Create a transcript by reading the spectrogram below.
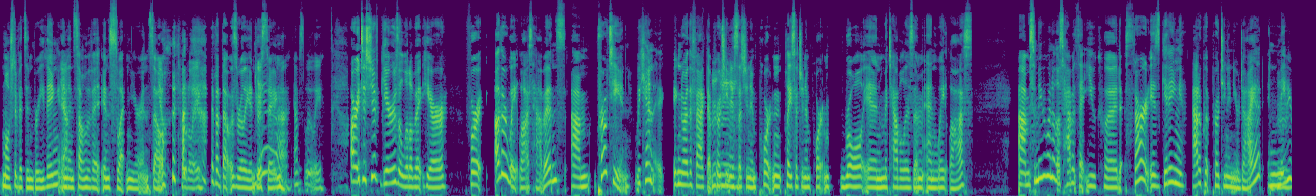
most of it's in breathing Yeah. and then some of it in sweat and urine so Yep, totally. i thought that was really interesting Yeah, absolutely. all right, to shift gears a little bit here, for other weight loss habits, um, protein. We can't ignore the fact that protein is such an important plays such an important role in metabolism and weight loss. Um, so maybe one of those habits that you could start is getting adequate protein in your diet, and maybe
